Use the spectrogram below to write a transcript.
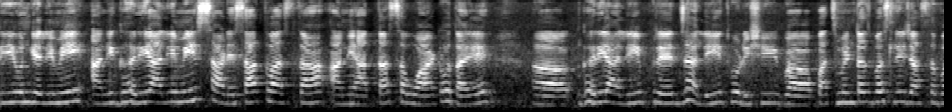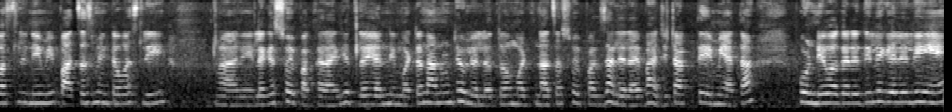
घरी येऊन गेली मी आणि घरी आली मी साडेसात वाजता आणि आत्ता सव्वा आठ होत आहे. घरी आली फ्रेश झाली थोडीशी पाच मिनटंच बसली जास्त बसली नाही मी पाचच मिनटं बसली. आणि लगेच स्वयंपाक करायला घेतलं. यांनी मटण आणून ठेवलेलं होतं. मटणाचा स्वयंपाक झालेला आहे. भाजी टाकते मी आता. फोडणी वगैरे दिली गेलेली आहे.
